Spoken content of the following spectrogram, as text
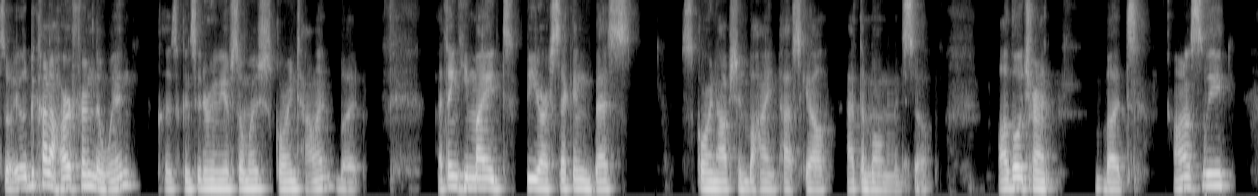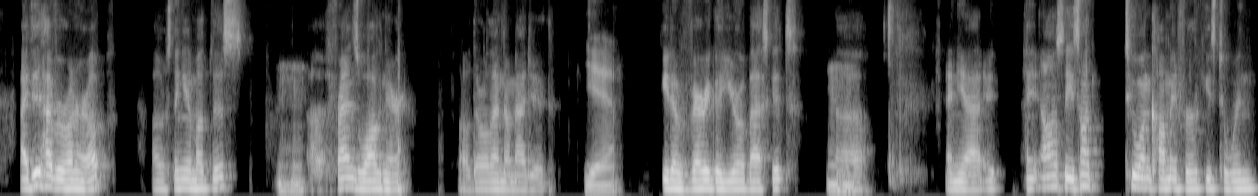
So it'll be kind of hard for him to win because considering we have so much scoring talent, but I think he might be our second best scoring option behind Pascal at the moment. So I'll go Trent. But honestly, I did have a runner up. I was thinking about this. Mm-hmm. Uh, Franz Wagner of the Orlando Magic. Yeah. He had a very good Eurobasket. Mm-hmm. Uh, and yeah, it, and honestly, it's not too uncommon for rookies to win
